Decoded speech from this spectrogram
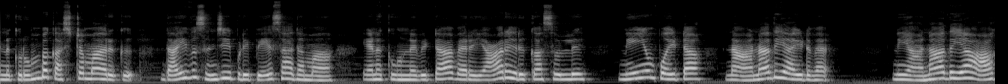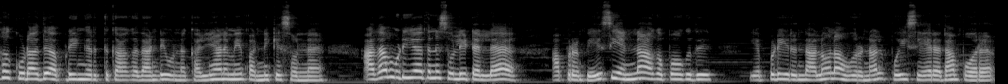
எனக்கு ரொம்ப கஷ்டமாக இருக்குது தயவு செஞ்சு இப்படி பேசாதம்மா. எனக்கு உன்னை விட்டால் வேற யார் இருக்கா சொல்லு. நீயும் போயிட்டா நான் அனாதை ஆயிடுவேன். நீ அனாதையாக ஆகக்கூடாது அப்படிங்கிறதுக்காக தாண்டி உன்னை கல்யாணமே பண்ணிக்க சொன்னேன். அதான் முடியாதுன்னு சொல்லிட்டல்ல அப்புறம் பேசி என்ன ஆக போகுது? எப்படி இருந்தாலும் நான் ஒரு நாள் போய் சேர தான் போகிறேன்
